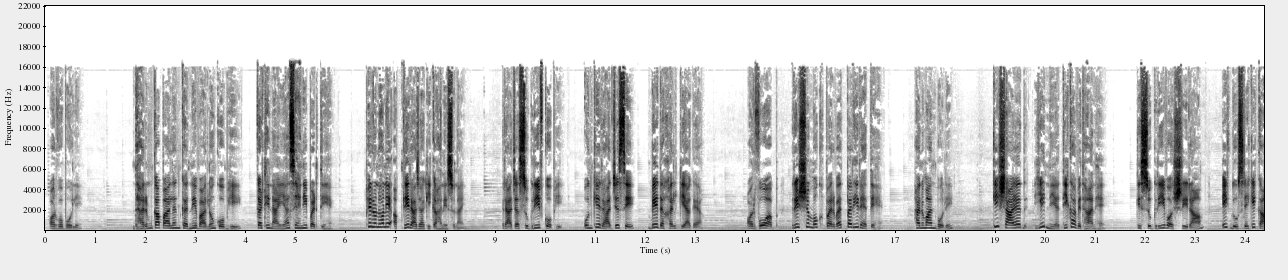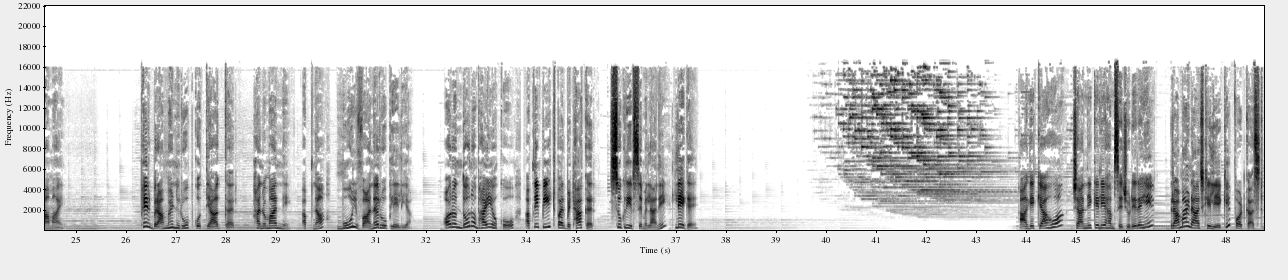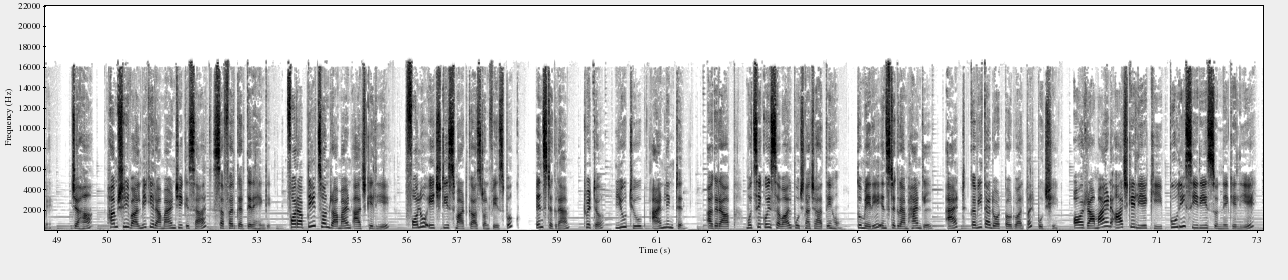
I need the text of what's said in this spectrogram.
और वो बोले, धर्म का पालन करने वालों को भी कठिनाइयाँ सहनी पड़ती हैं। फिर उन्होंने अपने राजा की कहानी सुनाई। राजा सुग्रीव को भी उनके राज्य से बेदखल किया गया और वो अब ऋषमुख पर्वत पर ही रहते हैं। हनुमान बोले, कि शायद ये नियति का विधान है कि सुग्रीव और श्री राम एक दूसरे के काम आए। फिर ब्राह्मण रूप को त्याग कर हनुमान ने अपना मूल वानर रूप ले लिया और उन दोनों भाइयों को अपनी पीठ पर बिठाकर सुग्रीव से मिलाने ले गए। आगे क्या हुआ? जानने के लिए हमसे जुड़े रहिए रामायण आज के लिए के पॉडकास्ट में, जहाँ हम श्री वाल्मीकि रामायण जी के साथ सफ़र करते रहेंगे। फॉर अपडेट्स ऑन रामायण आज के लिए follow H T on Facebook Instagram Twitter YouTube and link अगर आप मुझसे कोई सवाल पूछना चाहते हो तो मेरे Instagram handle at Kavita dot Paudwal पर पूछिए। और रामायण आज के लिए की पूरी सीरीज़ सुनने के लिए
